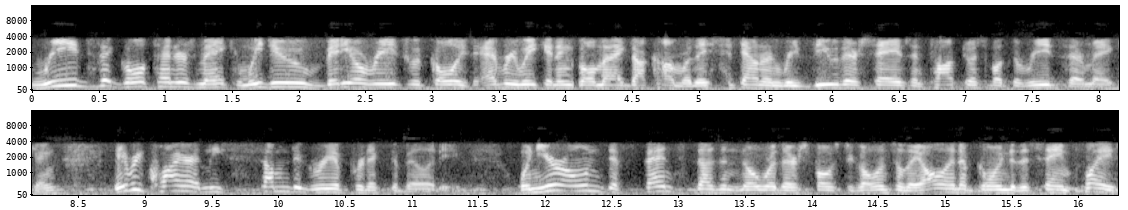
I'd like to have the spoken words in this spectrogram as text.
reads that goaltenders make, and we do video reads with goalies every week at InGoalMag.com where they sit down and review their saves and talk to us about the reads they're making. They require at least some degree of predictability. When your own defense doesn't know where they're supposed to go and so they all end up going to the same place,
